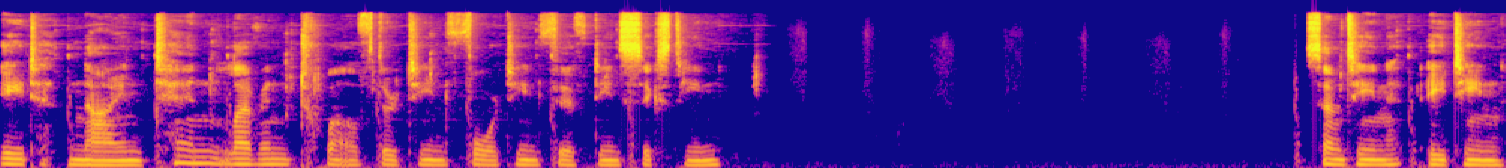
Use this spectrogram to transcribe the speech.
eight, nine, ten, eleven, twelve, thirteen, fourteen, fifteen, sixteen. 17, 18,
